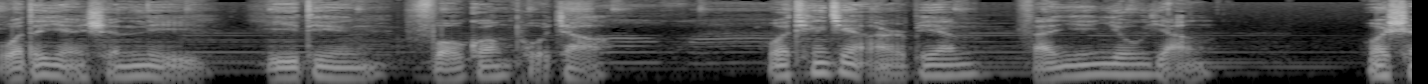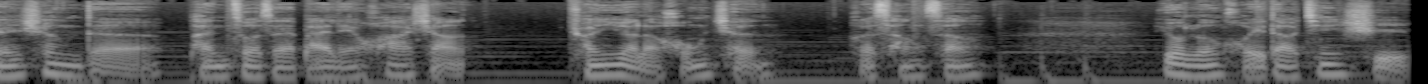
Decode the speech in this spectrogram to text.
我的眼神里一定佛光普照。我听见耳边梵音悠扬，我神圣地盘坐在白莲花上，穿越了红尘和沧桑，又轮回到今世，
